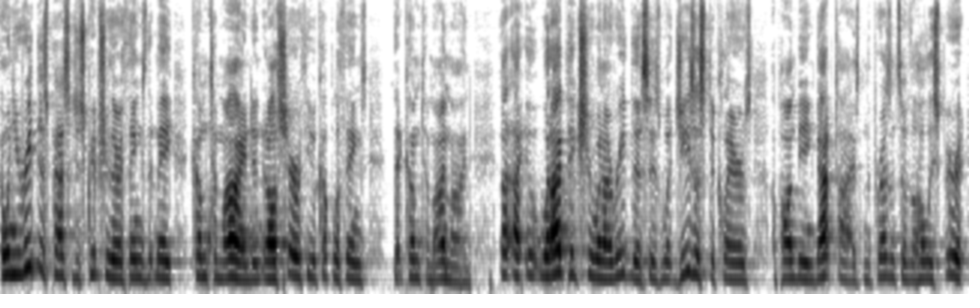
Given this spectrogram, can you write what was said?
And when you read this passage of Scripture, there are things that may come to mind, and I'll share with you a couple of things that come to my mind. Uh, I, what I picture when I read this is what Jesus declares upon being baptized in the presence of the Holy Spirit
